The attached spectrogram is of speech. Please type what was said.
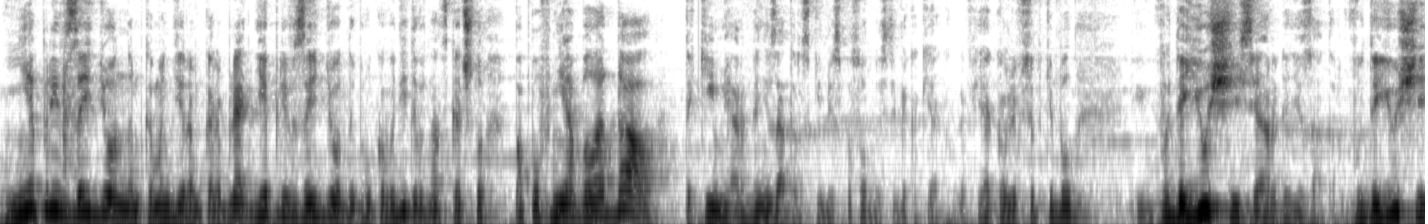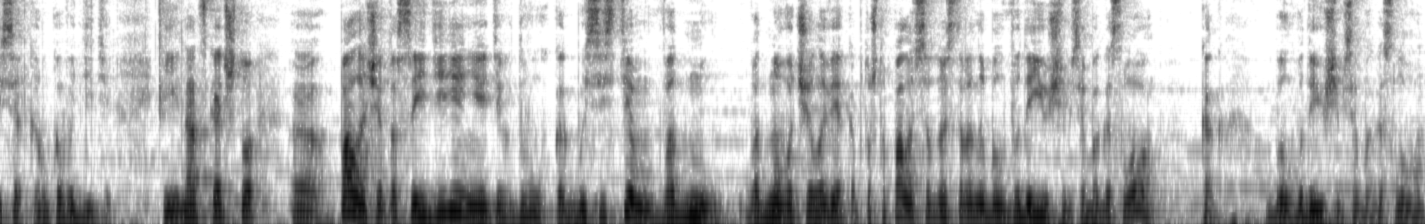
непревзойденным командиром корабля, непревзойденным руководителем. Надо сказать, что Попов не обладал такими организаторскими способностями, как Яковлев. Яковлев все-таки был выдающийся организатор, выдающийся руководитель. И надо сказать, что э, Палыч это соединение этих двух как бы систем в одну, в одного человека. Потому что Палыч, с одной стороны, был выдающимся богословом, как был выдающимся богословом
